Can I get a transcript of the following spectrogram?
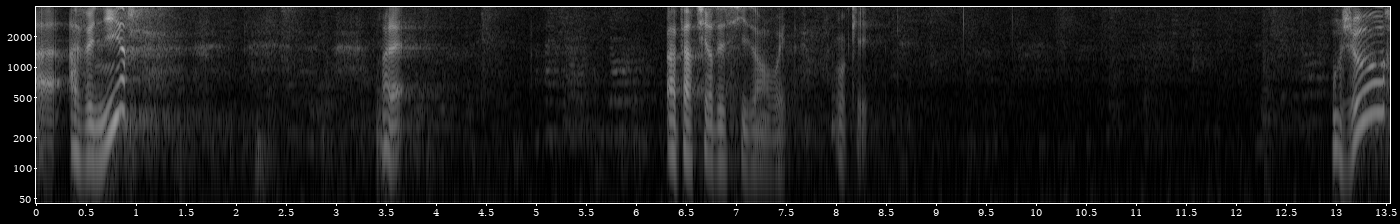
à, venir. À partir de 6 ans, oui. Ok. Bonjour.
